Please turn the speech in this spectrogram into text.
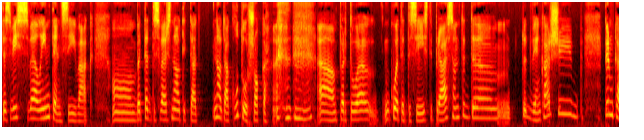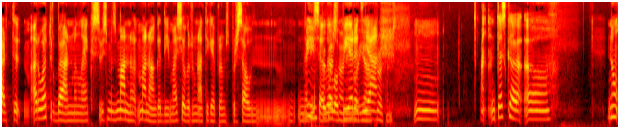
tas viss vēl intensīvāk. Uh, bet tad tas vairs nav tik tāds nav tā kultūra šoka mm -hmm. par to, ko tas īsti prasa. Un tad, tad vienkārši, pirmkārt, ar otru bērnu, man liekas, vismaz man, manā gadījumā, es jau varu runāt tikai, protams, par savu nevisai lielo pieredzi. Jā, jā. Protams. Mm, tas, ka, uh, nu,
